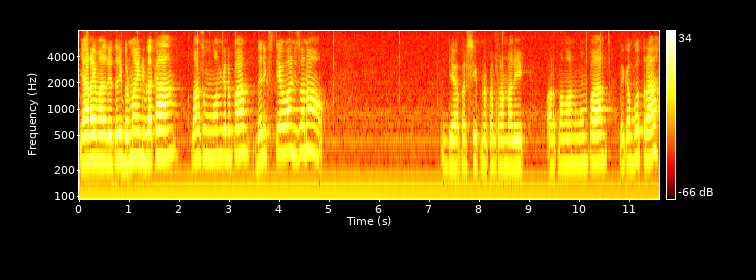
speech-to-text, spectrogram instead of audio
Ya Real Madrid tadi bermain di belakang, langsung mengon ke depan. Dari Setiawan di sana. Dia Persib melakukan serangan balik. Orat Mangon mengumpan. Beckham Putra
